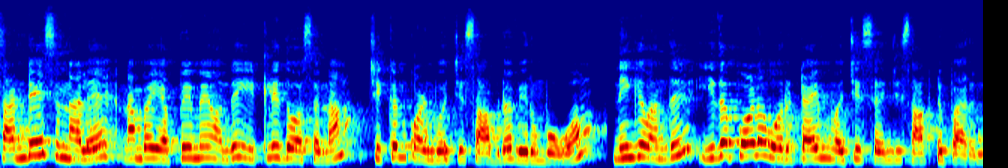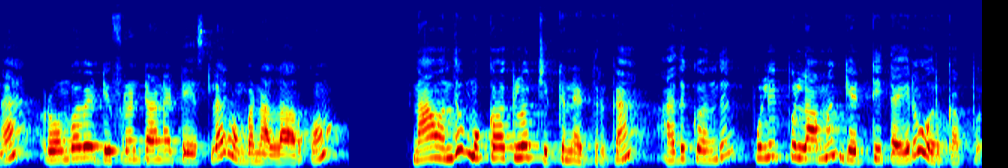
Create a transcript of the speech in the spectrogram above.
சண்டேஸ்னாலே நம்ம எப்பயுமே வந்து இட்லி தோசைனா சிக்கன் குழம்பு வச்சு சாப்பிட விரும்புவோம். நீங்கள் வந்து இதை போல் ஒரு டைம் வச்சு செஞ்சு சாப்பிட்டு பாருங்கள் ரொம்பவே டிஃப்ரெண்ட்டான டேஸ்ட்டில் ரொம்ப நல்லாயிருக்கும் நான் வந்து முக்கால் கிலோ சிக்கன் எடுத்திருக்கேன். அதுக்கு வந்து புளிப்பு இல்லாமல் கெட்டி தயிர் ஒரு கப்பு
